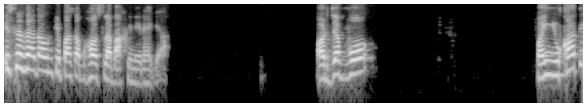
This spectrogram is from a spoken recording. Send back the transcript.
اس سے زیادہ ان کے پاس اب حوصلہ باقی نہیں رہ گیا۔ اور جب وہ وہیں یوقاتی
